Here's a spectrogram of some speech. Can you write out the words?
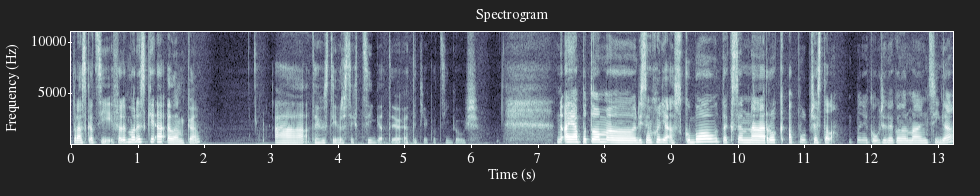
práskací Filip Moresky a LMK. A to je hustý prostě cígat, jo, já teď jako cígo už. No a já potom, uh, když jsem chodila s Kubou, tak jsem na rok a půl přestala úplně kouřit jako normální cíga.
